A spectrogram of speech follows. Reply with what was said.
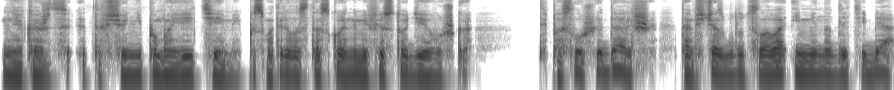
«Мне кажется, это все не по моей теме», — посмотрела с тоской на Мефисто девушка. «Ты послушай дальше. Там сейчас будут слова именно для тебя.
